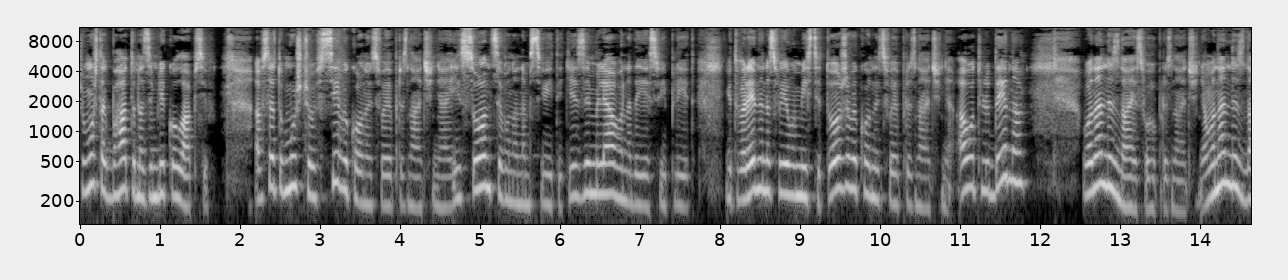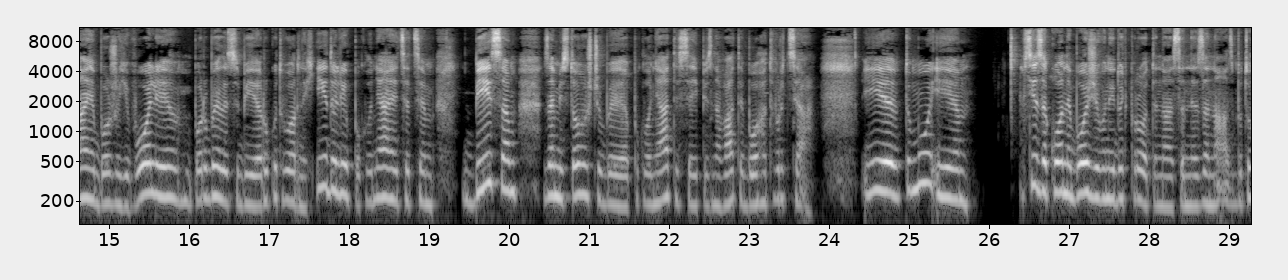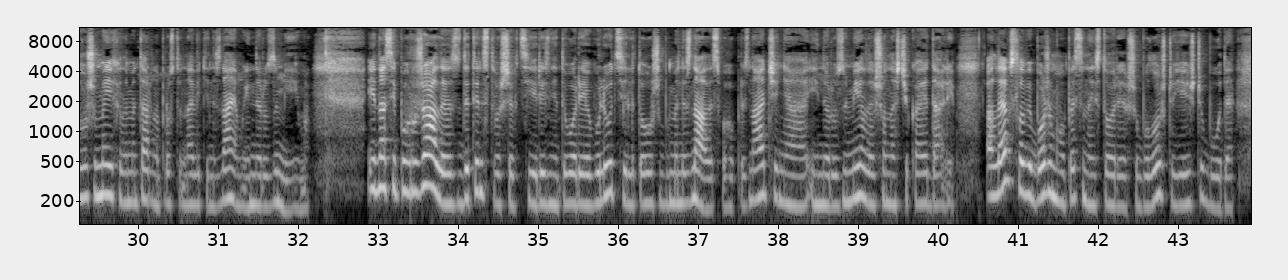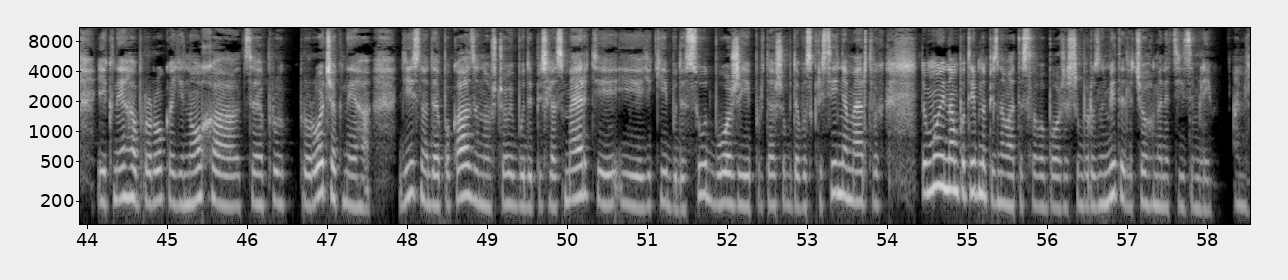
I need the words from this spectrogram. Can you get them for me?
Чому ж так багато на землі колапсів? А все тому, що всі виконують своє призначення. І сонце воно нам світить, і земля вона дає свій плід, і тварини на своєму місці теж виконують своє призначення. А от людина. Вона не знає свого призначення, вона не знає Божої волі, поробили собі рукотворних ідолів, поклоняються цим бісам, замість того, щоб поклонятися і пізнавати Бога Творця. І тому і. Всі закони Божі вони йдуть проти нас, а не за нас, бо того, що ми їх елементарно просто навіть і не знаємо і не розуміємо. І нас і погружали з дитинства ще в ці різні теорії еволюції для того, щоб ми не знали свого призначення і не розуміли, що нас чекає далі. Але в Слові Божому описана історія, що було, що є і що буде. І книга пророка Єноха це про- пророча книга, дійсно, де показано, що буде після смерті, і який буде суд Божий, і про те, що буде Воскресіння мертвих. Тому і нам потрібно пізнавати Слово Боже, щоб розуміти, для чого ми на цій землі. Амінь.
